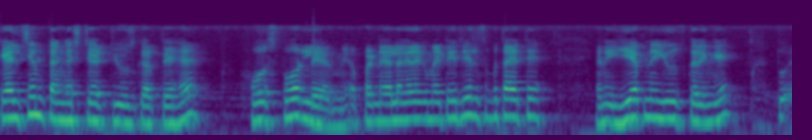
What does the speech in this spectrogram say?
कैल्शियम टंगस्टेट यूज़ करते हैं फोस्फोर लेयर में। अपन ने अलग अलग मटेरियल्स बताए थे, यानी ये अपने यूज़ करेंगे तो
